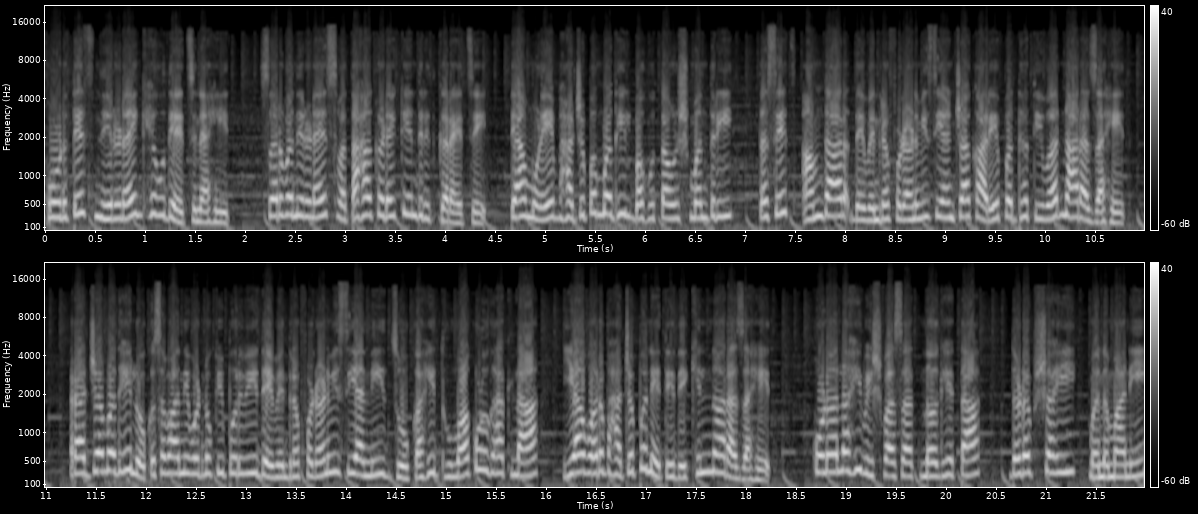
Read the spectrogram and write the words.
कोणतेच निर्णय घेऊ द्यायचे नाहीत. सर्व निर्णय स्वतःकडे केंद्रित करायचे. त्यामुळे भाजपमधील बहुतांश मंत्री तसेच आमदार देवेंद्र फडणवीस यांच्या कार्यपद्धतीवर नाराज आहेत. राज्यामध्ये लोकसभा निवडणुकीपूर्वी देवेंद्र फडणवीस यांनी जो काही धुमाकूळ घातला यावर भाजप नेते देखील नाराज आहेत. कोणालाही विश्वासात न घेता दडपशाही मनमानी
